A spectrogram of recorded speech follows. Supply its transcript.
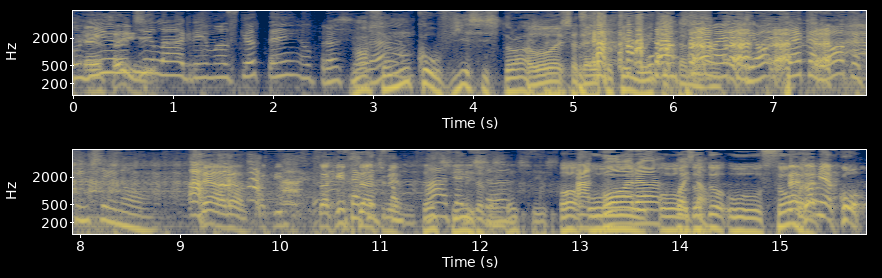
O Essa rio aí. de lágrimas que eu tenho pra chorar. Nossa, eu nunca ouvi esses troços. Ô, essa daí eu toquei muito O Quintino é carioca? Você é carioca, Quintino? Não, não, só aqui, só aqui de é Santos mesmo. Ah, é Santíssimo. Ó, o- Agora- o, Pois não. O Sombra... Mas olha a minha cor,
